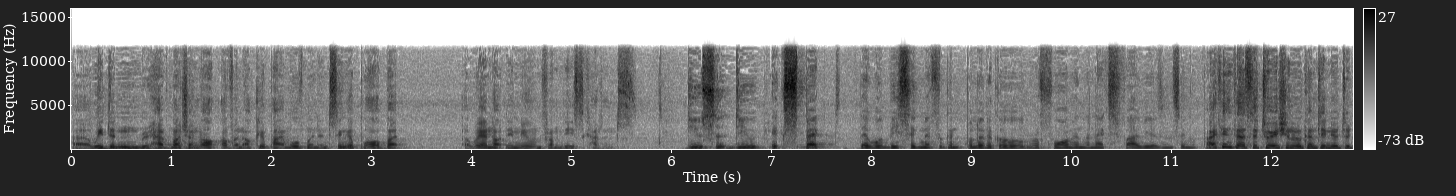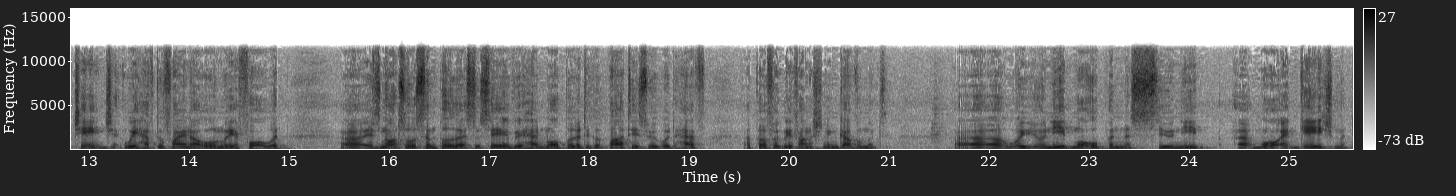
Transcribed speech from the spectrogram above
Uh, we didn't have much of an Occupy movement in Singapore, but we are not immune from these currents. Do you, do you expect there will be significant political reform in the next five years in Singapore? I think the situation will continue to change. We have to find our own way forward. Uh, it's not so simple as to say if we had more political parties, we would have a perfectly functioning government. Uh, well, you need more openness, you need uh, more engagement.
